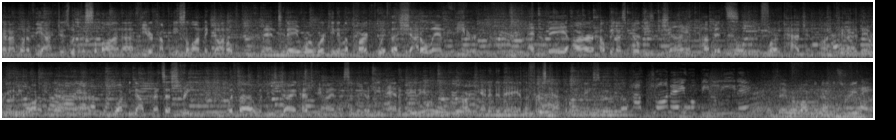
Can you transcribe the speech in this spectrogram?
and I'm one of the actors with the Salon uh, Theater Company, Salon McDonald. And today we're working in the park with a Shadowland Theater, and they are helping us build these giant puppets for a pageant on Canada Day. We're going to be walking down, uh, walking down Princess Street. With, uh, with these giant heads behind us, and we're going to be animating our Canada Day in the first capital piece. We'll have John A. will be leading. We'll Say we're walking down the street. Okay.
